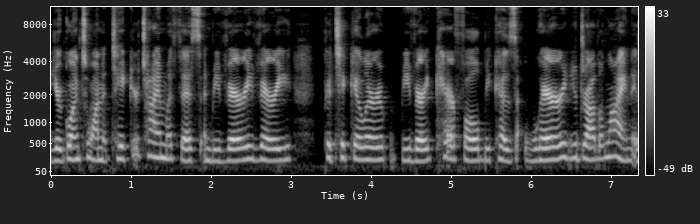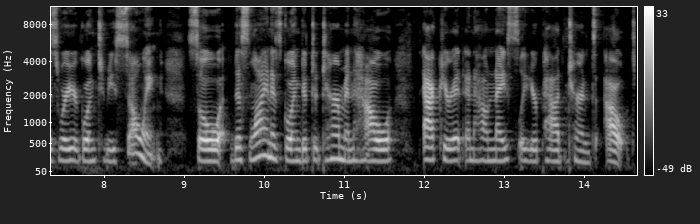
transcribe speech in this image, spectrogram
you're going to want to take your time with this and be very, very particular, be very careful because where you draw the line is where you're going to be sewing. So this line is going to determine how accurate and how nicely your pad turns out.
